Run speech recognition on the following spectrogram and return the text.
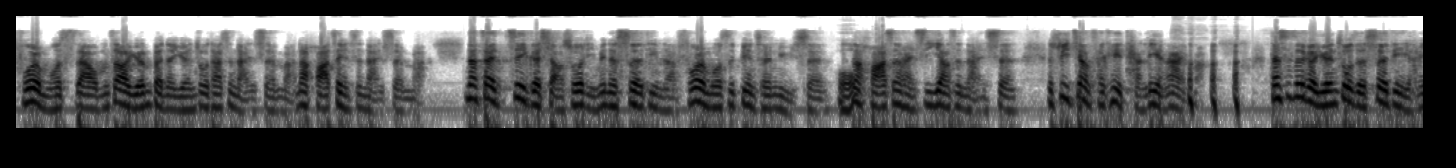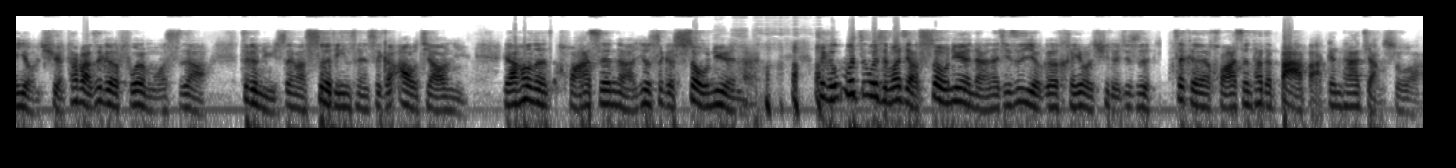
福尔摩斯啊，我们知道原本的原著他是男生嘛，那华生也是男生嘛，那在这个小说里面的设定呢，福尔摩斯变成女生，那华生还是一样是男生，所以这样才可以谈恋爱嘛。但是这个原作者设定也很有趣，他把这个福尔摩斯啊，这个女生啊设定成是个傲娇女，然后呢，华生啊又是个受虐男。这个为为什么讲受虐男呢？其实有个很有趣的，就是这个华生他的爸爸跟他讲说啊，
